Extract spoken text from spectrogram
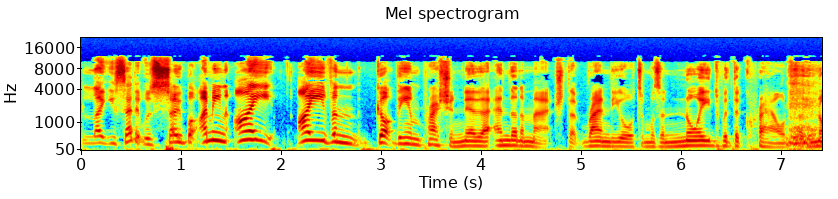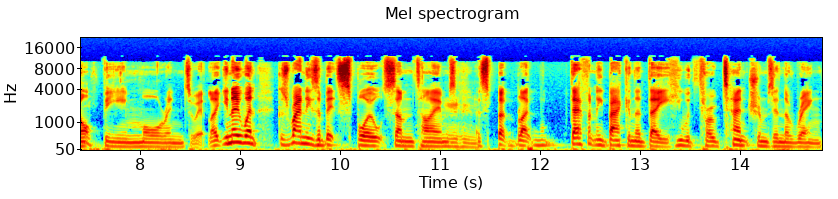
like you said, it was so. But I mean, I I even got the impression near the end of the match that Randy Orton was annoyed with the crowd for not being more into it. Like you know when because Randy's a bit spoilt sometimes, es- but like definitely back in the day, he would throw tantrums in the ring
